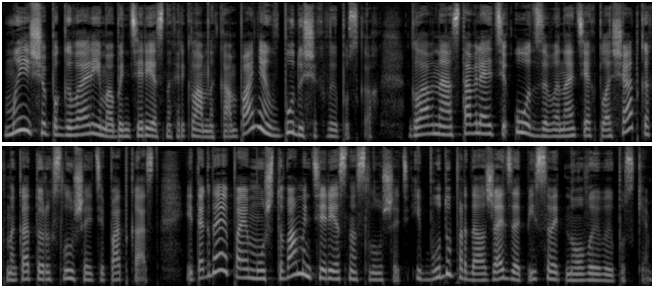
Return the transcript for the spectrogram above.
Мы еще поговорим об интересных рекламных кампаниях в будущих выпусках. Главное, оставляйте отзывы на тех площадках, на которых слушаете подкаст. И тогда я пойму, что вам интересно слушать, и буду продолжать записывать новые выпуски.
